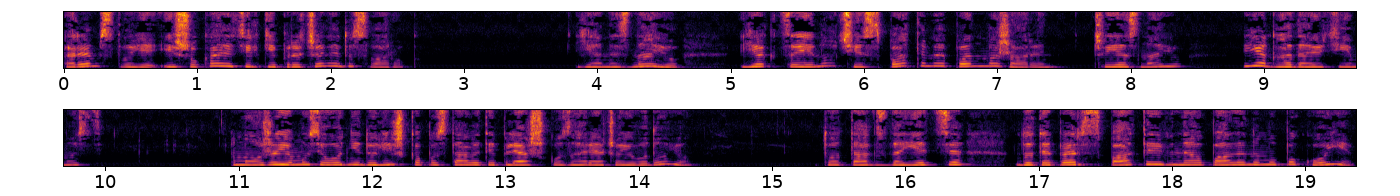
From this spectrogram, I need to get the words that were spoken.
ремствує і шукає тільки причини до сварок. Я не знаю, як цієї ночі спатиме пан Мажарин, чи я знаю, як гадають їмось. Може, йому сьогодні до ліжка поставити пляшку з гарячою водою? То так, здається, дотепер спати в неопаленому покої.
